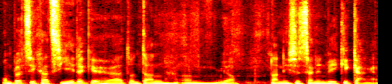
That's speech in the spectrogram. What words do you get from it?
und plötzlich hat es jeder gehört und dann, ähm, ja, dann ist es seinen Weg gegangen.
